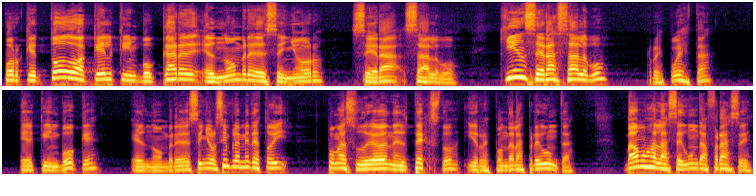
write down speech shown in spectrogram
porque todo aquel que invocare el nombre del Señor será salvo. ¿Quién será salvo? Respuesta, el que invoque el nombre del Señor. Simplemente estoy, ponga su dedo en el texto y responda las preguntas. Vamos a la segunda frase.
